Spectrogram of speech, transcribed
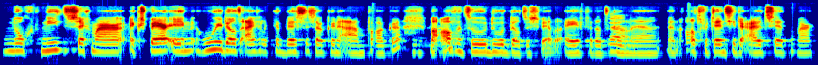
nog niet, zeg maar, expert in hoe je dat eigenlijk het beste zou kunnen aanpakken. Maar af en toe doe ik dat dus wel even, dat ik een, uh, een advertentie eruit zet, maar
